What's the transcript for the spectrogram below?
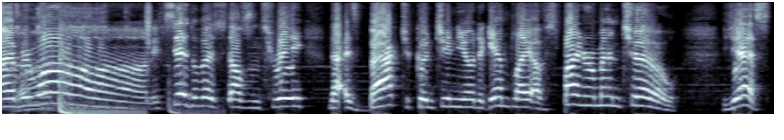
Hi everyone! It's JW2003 that is back to continue the gameplay of Spider-Man 2. Yes,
